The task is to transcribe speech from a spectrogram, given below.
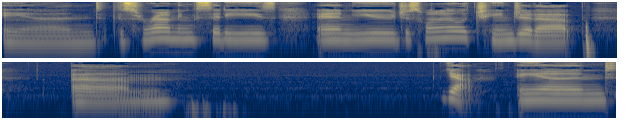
and the surrounding cities, and you just want to change it up. Um, yeah, and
